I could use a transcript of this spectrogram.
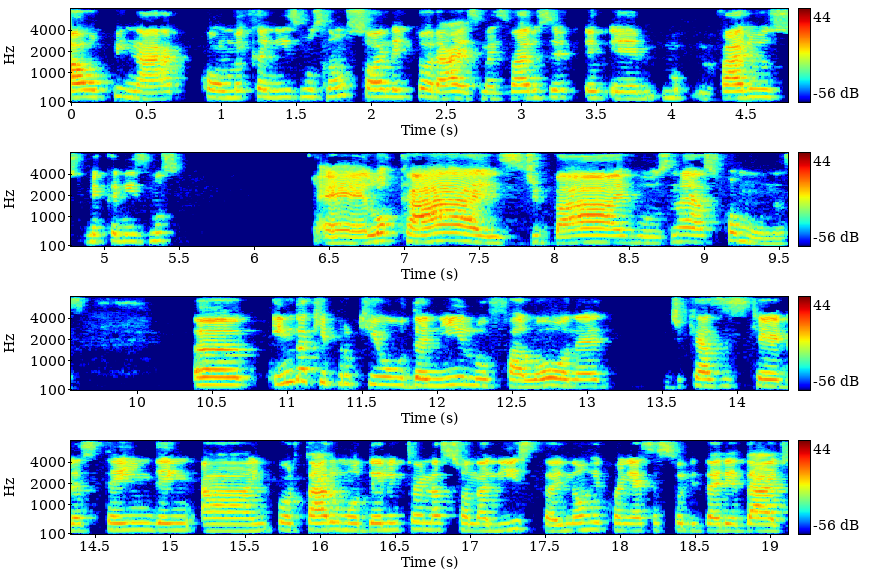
a opinar com mecanismos não só eleitorais, mas vários, é, é, vários mecanismos locais, de bairros, né, as comunas. Uh, indo aqui para o que o Danilo falou, né, de que as esquerdas tendem a importar um modelo internacionalista e não reconhece a solidariedade.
